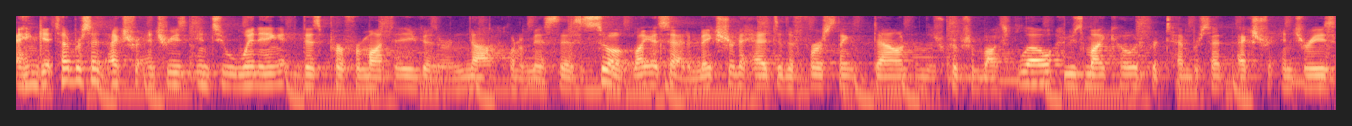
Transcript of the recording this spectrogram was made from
and get 10% extra entries into winning this Performante. You guys are not gonna miss this. So like I said, make sure to head to the first link down in the description box below. Use my code for 10% extra entries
